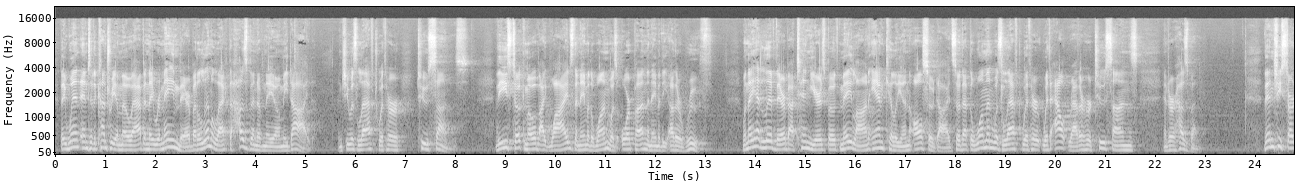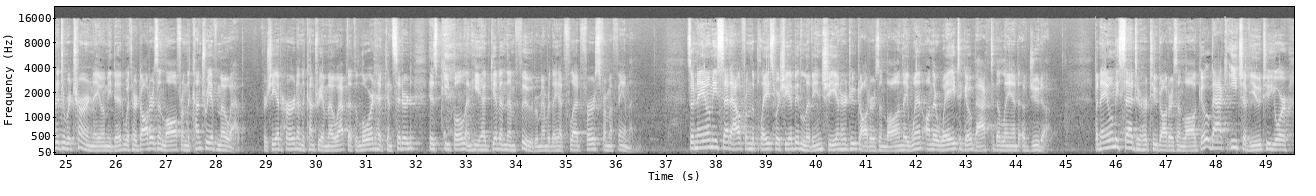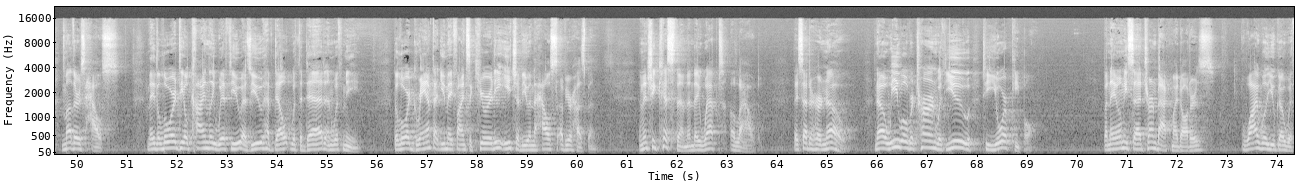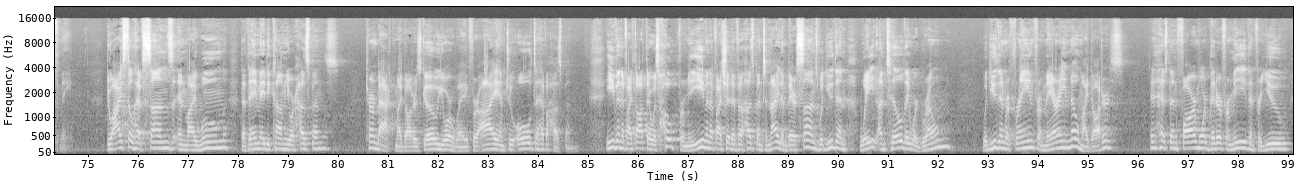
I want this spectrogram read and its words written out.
They went into the country of Moab, and they remained there, but Elimelech, the husband of Naomi, died, and she was left with her two sons. These took Moabite wives. The name of the one was Orpah, and the name of the other Ruth. When they had lived there about ten years, both Mahlon and Chilion also died, so that the woman was left with her, without rather her two sons and her husband. Then she started to return, Naomi did, with her daughters in law from the country of Moab. For she had heard in the country of Moab that the Lord had considered his people and he had given them food. Remember, they had fled first from a famine. So Naomi set out from the place where she had been living, she and her two daughters in law, and they went on their way to go back to the land of Judah. But Naomi said to her two daughters in law, Go back, each of you, to your mother's house. May the Lord deal kindly with you as you have dealt with the dead and with me. The Lord grant that you may find security, each of you, in the house of your husband. And then she kissed them, and they wept aloud. They said to her, No. No, we will return with you to your people. But Naomi said, Turn back, my daughters. Why will you go with me? Do I still have sons in my womb that they may become your husbands? Turn back, my daughters, go your way, for I am too old to have a husband. Even if I thought there was hope for me, even if I should have a husband tonight and bear sons, would you then wait until they were grown? Would you then refrain from marrying? No, my daughters. It has been far more bitter for me than for you,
